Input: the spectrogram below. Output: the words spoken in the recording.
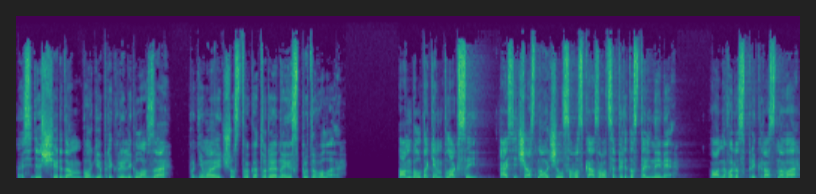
а сидящие рядом боги прикрыли глаза, понимая чувства, которые она испытывала. Он был таким плаксой, а сейчас научился высказываться перед остальными. Он вырос прекрасного.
